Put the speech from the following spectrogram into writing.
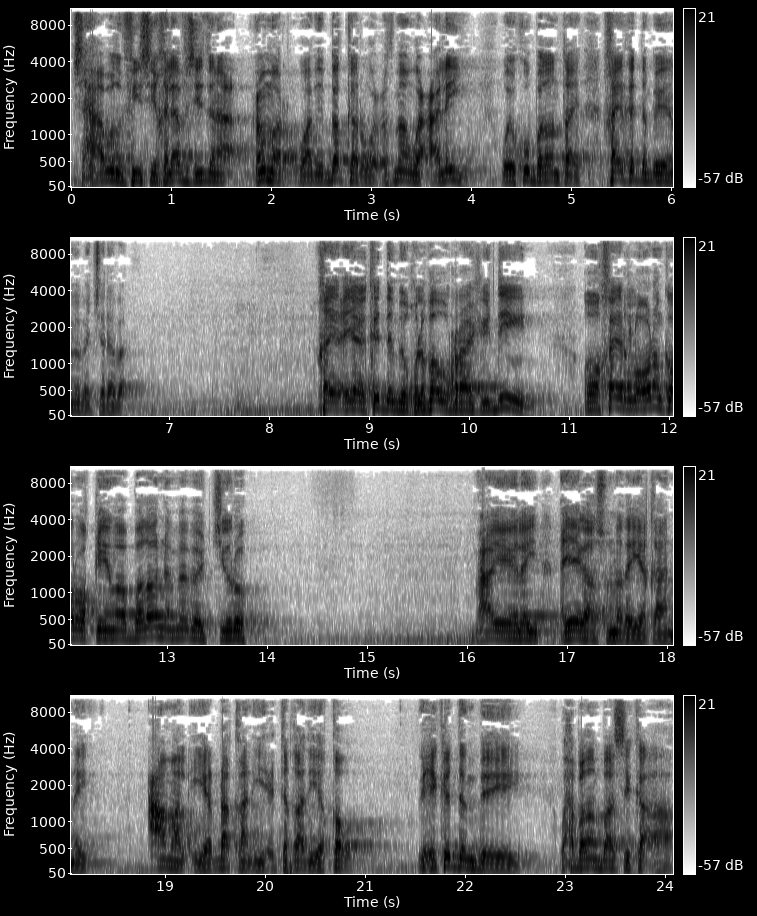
saxaabadu fii khilaafa sayidina cumar wa abi bakar wa cumaan wa caliy way ku badan tahay. Khayr ka dambeeyana maba jiraba. Khayr ayaga ka dambeeye khulafaa raashidiin. Oo khayr la odhan karoo qiimo badanna maba jiro. Maxaa yeelay ayagaa sunnada yaqaanay camal iyo dhaqan iyo ictiqaad iyo qowl. Wixii ka dambeeyey wax badan baa si ka aha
